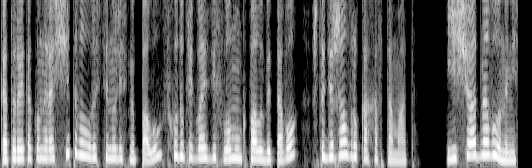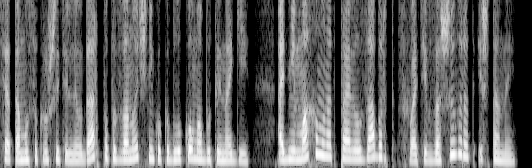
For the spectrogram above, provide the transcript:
которые, как он и рассчитывал, растянулись на полу, сходу пригвоздив ломом к палубе того, что держал в руках автомат. Еще одного, нанеся тому сокрушительный удар по позвоночнику каблуком обутой ноги, одним махом он отправил за борт, схватив за шиворот и штаны.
